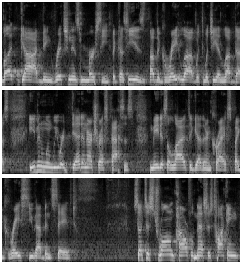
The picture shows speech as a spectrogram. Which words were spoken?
but God, being rich in his mercy, because he is of the great love with which he had loved us, even when we were dead in our trespasses, made us alive together in Christ. By grace you have been saved. Such a strong, powerful message talking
